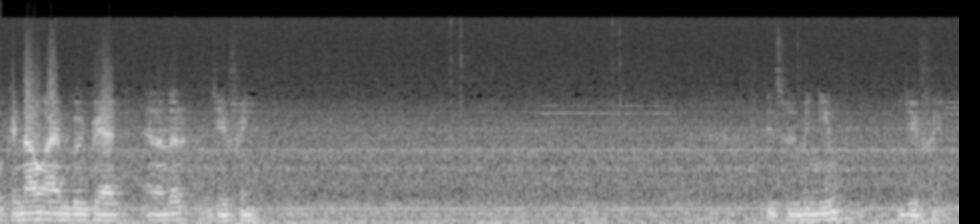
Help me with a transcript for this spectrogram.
Okay now I am going to add another JFrame. This will be new JFrame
